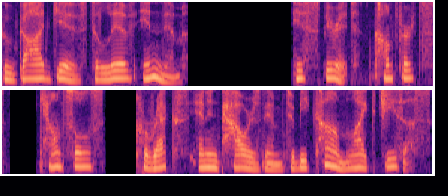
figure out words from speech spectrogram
who God gives to live in them. His Spirit comforts, counsels, corrects, and empowers them to become like Jesus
